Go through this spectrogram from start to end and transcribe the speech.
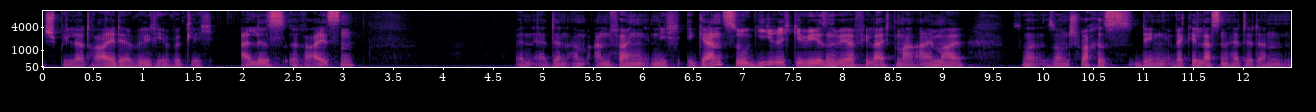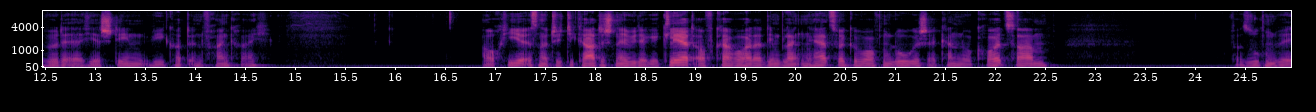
Spieler 3, der will hier wirklich alles reißen. Wenn er denn am Anfang nicht ganz so gierig gewesen wäre, vielleicht mal einmal so, so ein schwaches Ding weggelassen hätte, dann würde er hier stehen wie Gott in Frankreich. Auch hier ist natürlich die Karte schnell wieder geklärt. Auf Karo hat er den blanken Herz weggeworfen, logisch, er kann nur Kreuz haben. Versuchen wir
